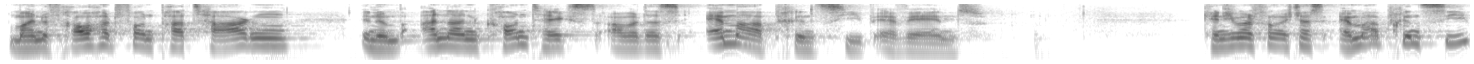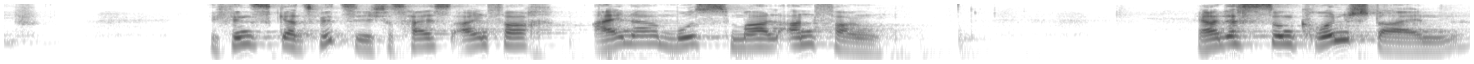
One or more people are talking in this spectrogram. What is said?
Und meine Frau hat vor ein paar Tagen in einem anderen Kontext aber das Emma-Prinzip erwähnt. Kennt jemand von euch das Emma-Prinzip? Ich finde es ganz witzig. Das heißt einfach, einer muss mal anfangen. Ja, und das ist so ein Grundstein.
